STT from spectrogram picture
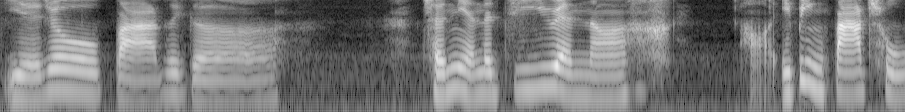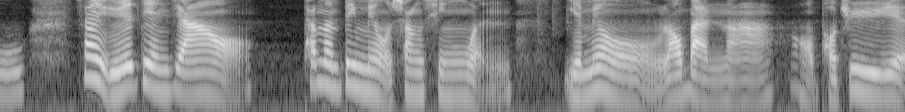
也就把这个。成年的积怨呢，好一并发出。像有些店家哦，他们并没有上新闻，也没有老板呐、哦跑去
